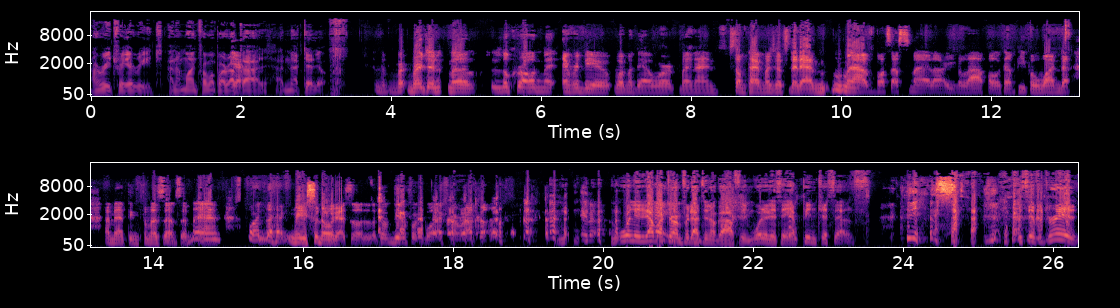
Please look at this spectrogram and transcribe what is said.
and reach where you reach. And a man from Upper Yeah. Rock Hall, and I tell you, Virgin, me look around me every day when I'm there at work, man, and sometimes I just there and me bust a smile or even laugh out, and people wonder. And I think to myself, say, man, what the heck me sit know that? So look a barefoot boy from Rock Hall. you know? what did they have a term for that, you know, Garfield? What did they say? You pinch yourself. yes. It's if it's real.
